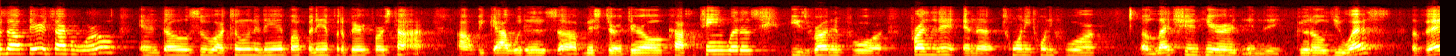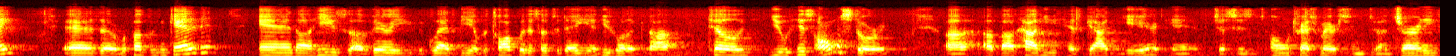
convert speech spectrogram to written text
Out there in cyber world, and those who are tuning in, bumping in for the very first time. Uh, we got with us uh, Mr. Daryl Constantine with us. He's running for president in the 2024 election here in the good old U.S. of A. as a Republican candidate, and uh, he's uh, very glad to be able to talk with us today, and he's going to uh, tell you his own story uh, about how he has gotten here and just his own transformation uh, journey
